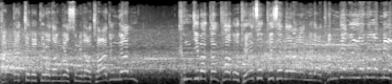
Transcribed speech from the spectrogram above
바깥쪽을 끌어당겼습니다. 좌중간 큼지막한 타구 계속해서 날아갑니다. 담장을 넘어갑니다.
